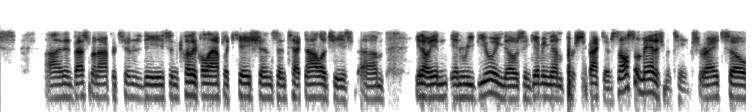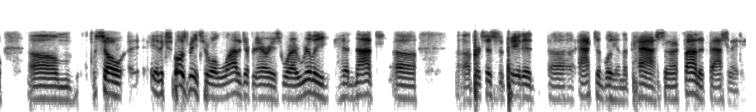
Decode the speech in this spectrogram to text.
uh, and investment opportunities and clinical applications and technologies. Um, you know, in in reviewing those and giving them perspectives, and also management teams, right? So, um, so it exposed me to a lot of different areas where I really had not. Uh, uh, participated uh, actively in the past, and I found it fascinating.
